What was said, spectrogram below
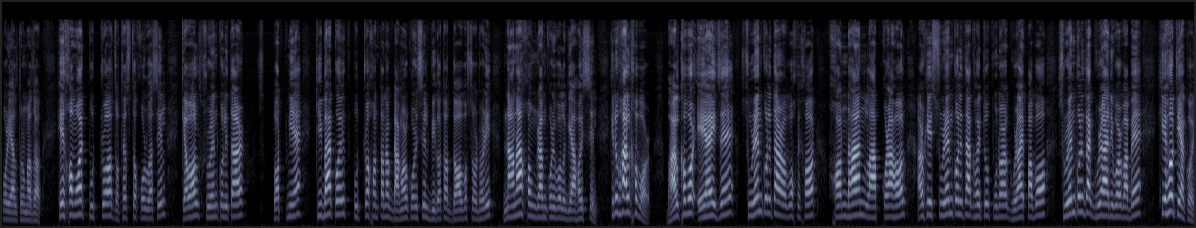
পৰিয়ালটোৰ মাজত। সেই সময়ত পুত্ৰ যথেষ্ট সৰু আছিল কেৱল চুৰেণ কলিতাৰ পত্নীয়ে কিবাকৈ পুত্ৰ সন্তানক ডাঙৰ কৰিছিল বিগত দহ বছৰ ধৰি নানা সংগ্ৰাম কৰিবলগীয়া হৈছিল। কিন্তু ভাল খবৰ ভাল খবৰ এয়াই যে চুৰেণ কলিতাৰ অৱশেষত সন্ধান লাভ কৰা হ'ল আৰু সেই চুৰেণ কলিতাক হয়তো পুনৰ ঘূৰাই পাব। চুৰেণ কলিতাক ঘূৰাই আনিবৰ বাবে শেহতীয়াকৈ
